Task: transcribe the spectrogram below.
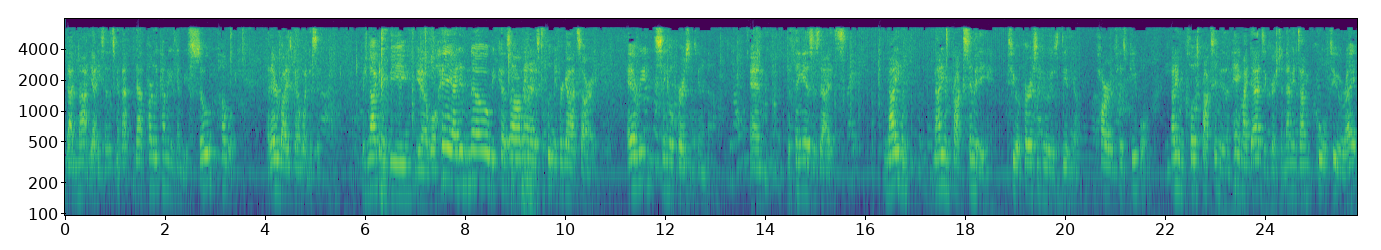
That not yet. He says it's gonna, that that part of the coming is going to be so public that everybody's going to witness it. There's not going to be, you know, well, hey, I didn't know because, oh man, I just completely forgot. Sorry. Every single person is going to know. And the thing is, is that it's not even not even proximity to a person who is you know part of his people. Not even close proximity to them. Hey, my dad's a Christian. That means I'm cool too, right?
